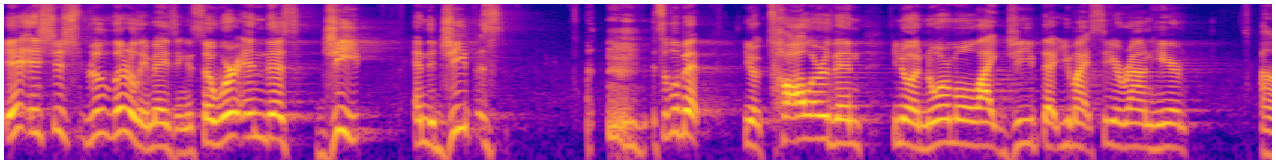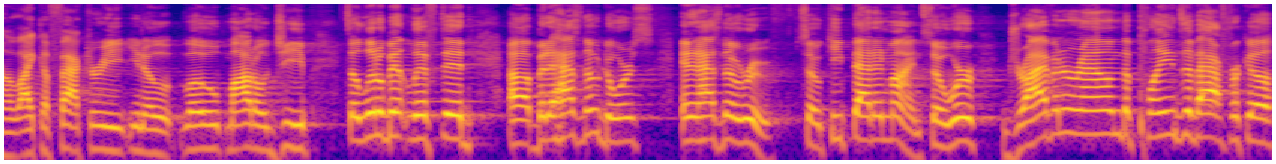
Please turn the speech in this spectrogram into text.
it, it's just literally amazing. And so we're in this Jeep, and the Jeep is, it's a little bit, you know, taller than, you know, a normal like Jeep that you might see around here. Uh, like a factory, you know, low model Jeep. It's a little bit lifted, uh, but it has no doors and it has no roof. So keep that in mind. So we're driving around the plains of Africa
